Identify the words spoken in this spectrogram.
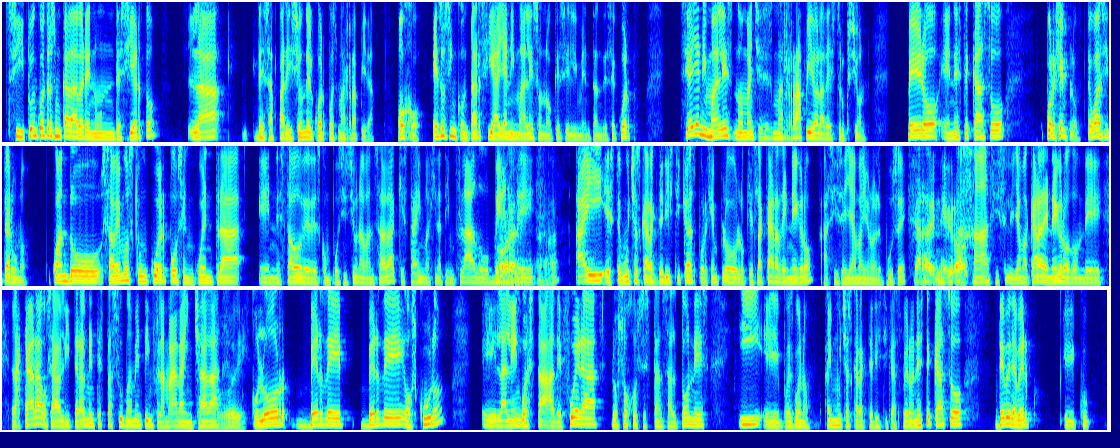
si tú encuentras un cadáver en un desierto, la desaparición del cuerpo es más rápida. Ojo, eso sin contar si hay animales o no que se alimentan de ese cuerpo. Si hay animales, no manches, es más rápido la destrucción. Pero en este caso, por ejemplo, te voy a citar uno. Cuando sabemos que un cuerpo se encuentra en estado de descomposición avanzada, que está, imagínate, inflado, verde, Órale. Hay este, muchas características, por ejemplo, lo que es la cara de negro, así se llama, yo no le puse. Cara de negro. Ajá, así se le llama cara de negro, donde la cara, o sea, literalmente está sumamente inflamada, hinchada, Uy. color verde, verde oscuro. eh, la lengua está de fuera, los ojos están saltones y eh, pues bueno, hay muchas características, pero en este caso debe de haber, eh,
